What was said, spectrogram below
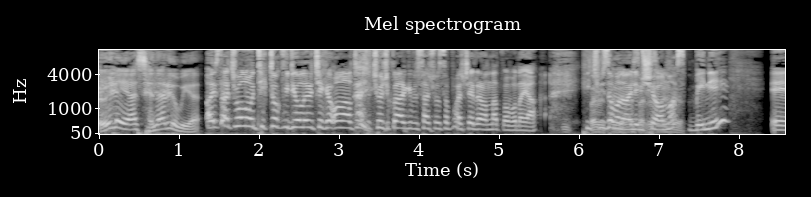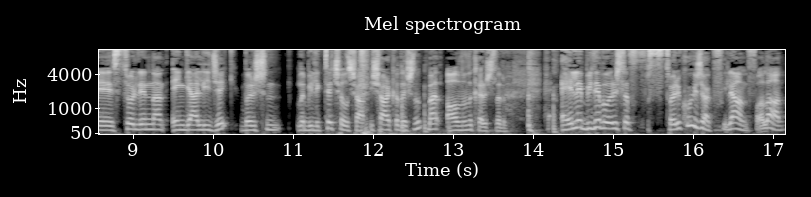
Öyle ya senaryo bu ya. Ay saçmalama TikTok videoları çeken 16 yaşlı çocuklar gibi saçma sapan şeyler anlatma bana ya. Hiçbir Tabii, zaman tabii, öyle bir şey olmaz. Beni e, storylerinden engelleyecek Barış'ınla birlikte çalışan iş arkadaşının ben alnını karıştırırım. Hele bir de Barış'la story koyacak filan falan.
